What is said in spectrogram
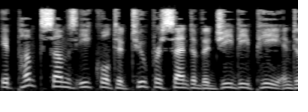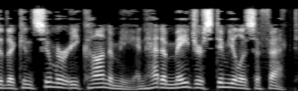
It pumped sums equal to 2% of the GDP into the consumer economy and had a major stimulus effect.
